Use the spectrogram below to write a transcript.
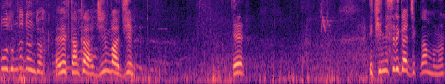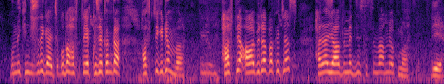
bozumda döndü. Evet kanka cin var cin. Gel. İkincisi de gelecek lan bunun. Bunun ikincisi de gelecek. O da haftaya Kuzey kanka. Haftaya geliyor mu? Geliyorum. Haftaya A1'e bakacağız. Hala yardım edin sesin var mı yok mu? diye.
